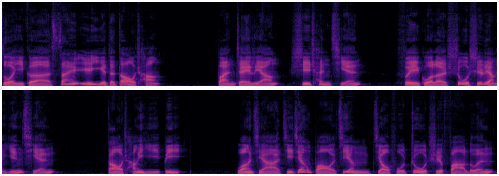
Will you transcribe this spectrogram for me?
做一个三日夜的道场，办斋粮、施趁钱，费过了数十两银钱。道场已毕，王甲即将宝镜交付住持法轮，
